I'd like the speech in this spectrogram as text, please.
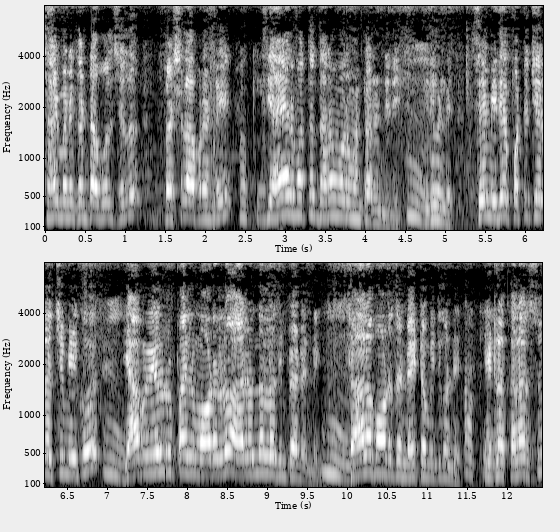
Sai Manikanta wholesale special offer అండి. తయారు మొత్తం ధర్మవరం అంటారండి ఇది. ఇదిగోండి. సేమ్ ఇదే పట్టు చీర వచ్చి మీకు యాభై వేల రూపాయల మోడల్లో ఆరు వందల్లో దింపాడండి. చాలా బాగుంటుందండి ఐటమ్ ఇదిగోండి. ఇట్లా కలర్స్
